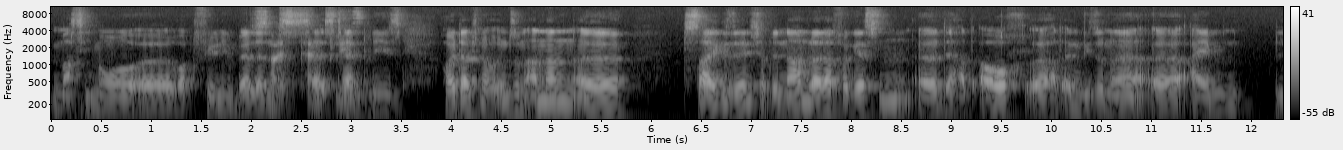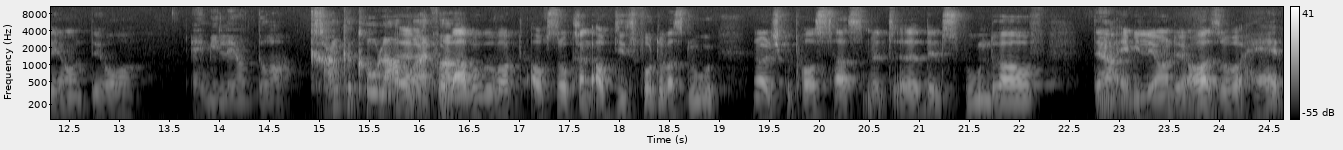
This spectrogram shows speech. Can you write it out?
Massimo äh, rockt viel New Balance, Size 10, Size 10, please. Heute habe ich noch irgendeinen so anderen äh, Psy gesehen, ich habe den Namen leider vergessen. Äh, der hat auch, äh, hat irgendwie so eine äh, I'm Leon Dior Amy Leon Dor, kranke Collabo äh, einfach. Collabo gerockt, auch so krank. Auch dieses Foto, was du neulich gepostet hast mit äh, dem Spoon drauf, dem Ja. Amy Leon Dior, so, hä,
